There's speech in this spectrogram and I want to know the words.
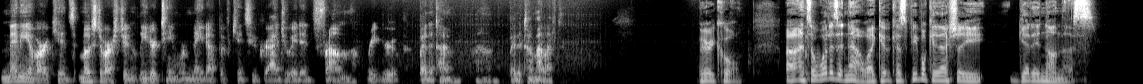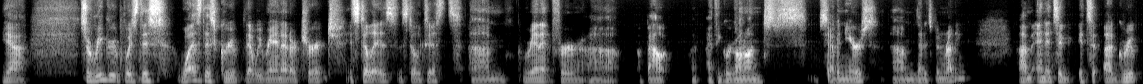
many of our kids, most of our student leader team, were made up of kids who graduated from Regroup by the time uh, by the time I left. Very cool. Uh, and so, what is it now? Like, because people can actually get in on this. Yeah. So regroup was this was this group that we ran at our church. It still is. It still exists. Um, we ran it for uh, about I think we're going on seven years um, that it's been running, um, and it's a it's a group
